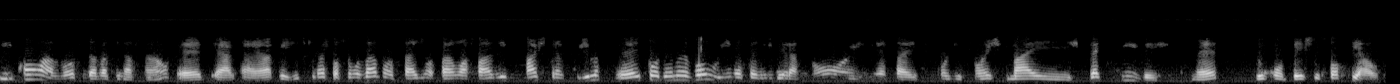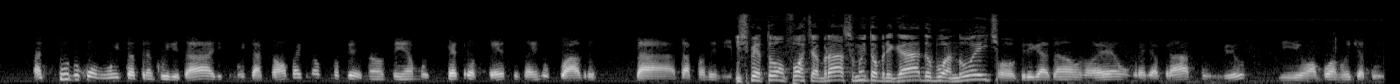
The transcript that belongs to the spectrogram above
e com o avanço da vacinação, é, é, é, acredito que nós possamos avançar de uma, para uma fase mais tranquila é, e podendo evoluir nessas liberações, nessas condições mais flexíveis né, do contexto social. Mas tudo com muita tranquilidade, com muita calma, para que não, não tenhamos retrocessos aí no quadro da, da pandemia. Inspetor, um forte abraço, muito obrigado, boa noite. Obrigadão, Noé, um grande abraço, viu? E uma boa noite a todos.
